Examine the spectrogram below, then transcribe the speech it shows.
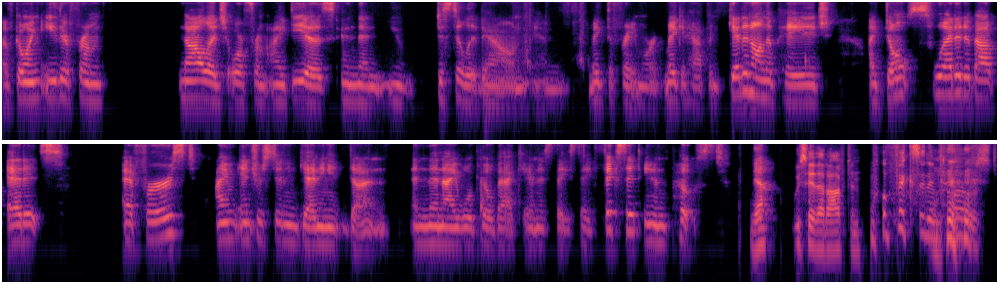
of going either from knowledge or from ideas, and then you distill it down and make the framework, make it happen, get it on the page. I don't sweat it about edits at first. I'm interested in getting it done. And then I will go back and, as they say, fix it in post. Yeah. We say that often. We'll fix it in post.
